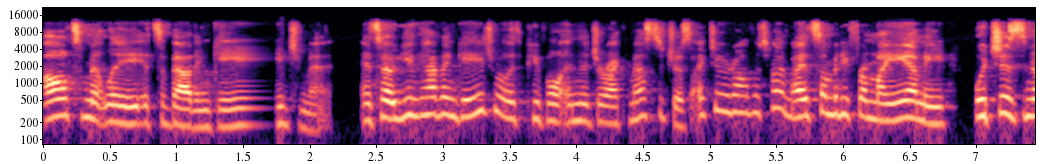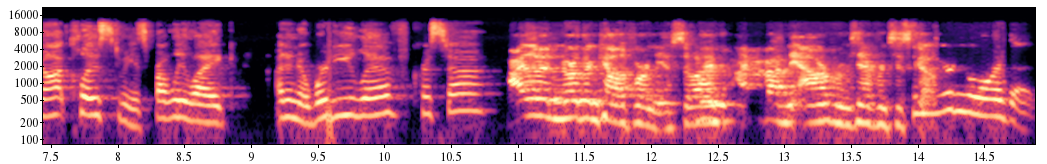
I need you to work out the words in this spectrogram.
ultimately, it's about engagement. And so you have engagement with people in the direct messages. I do it all the time. I had somebody from Miami, which is not close to me. It's probably like, I don't know, where do you live, Krista? I live in Northern California. So I'm, I'm about an hour from San Francisco. So you're northern.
